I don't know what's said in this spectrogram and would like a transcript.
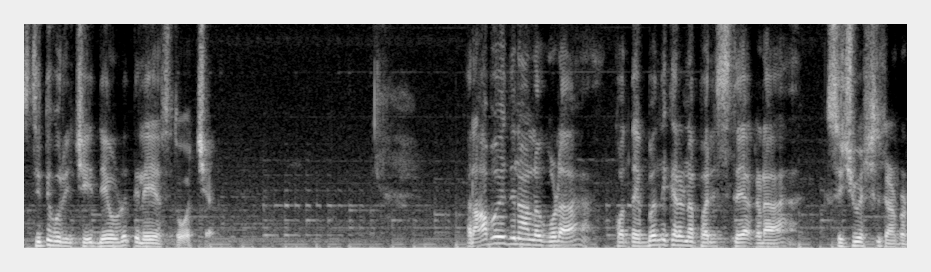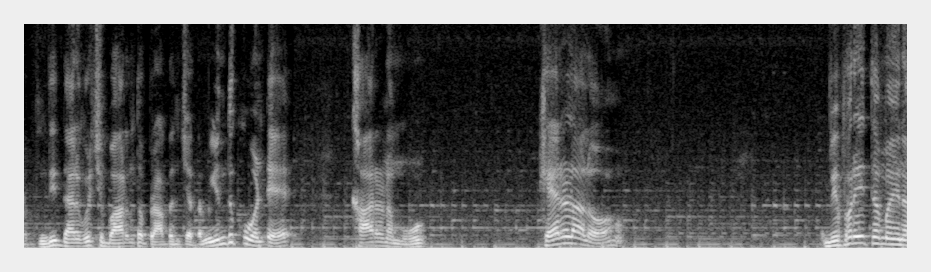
స్థితి గురించి దేవుడు తెలియజేస్తూ వచ్చాడు. రాబోయే దినాల్లో కూడా కొంత ఇబ్బందికరమైన పరిస్థితి అక్కడ సిచ్యువేషన్ కనబడుతుంది దాని గురించి భారంతో ప్రార్థన చేద్దాం. ఎందుకు అంటే కారణము కేరళలో విపరీతమైన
